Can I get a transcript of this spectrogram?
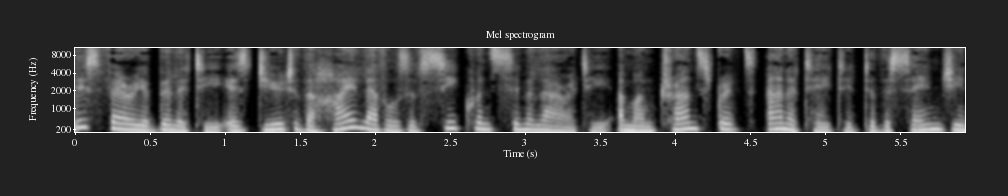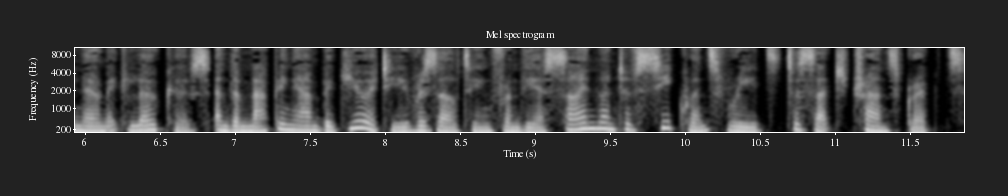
This variability is due to the high levels of sequence similarity among transcripts annotated to the same genomic locus and the mapping ambiguity resulting from the assignment of sequence reads to such transcripts.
